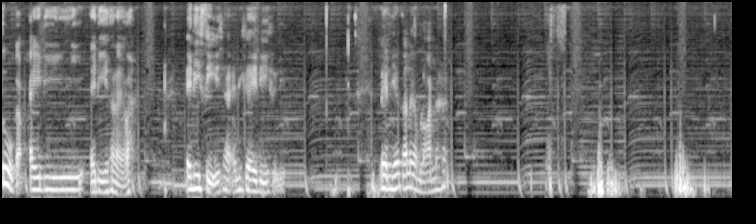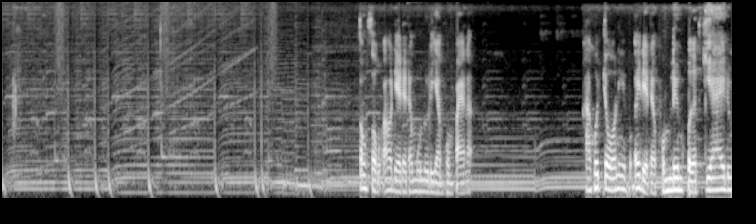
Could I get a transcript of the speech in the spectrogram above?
สู้กับไอดีไอดีเท่าไหร่วะไอดีสีใช่อันนี้คือไอดีสีเล่นเยอะก็เริ่มร้อนนะฮะ ต้องส่งเอาเดี๋ยวเดี๋ยวมูลดูดิยามผมไปละคาคุโจนี่เอ้ยเดี๋ยวเดี๋ยวผมลืมเปิดเกียร์ให้ดู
